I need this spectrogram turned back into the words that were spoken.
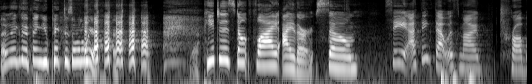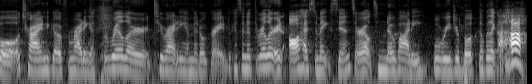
I think the thing you picked is a little weird. Peaches don't fly either. So See, I think that was my trouble trying to go from writing a thriller to writing a middle grade because in a thriller it all has to make sense or else nobody will read your book. They'll be like, "Aha!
